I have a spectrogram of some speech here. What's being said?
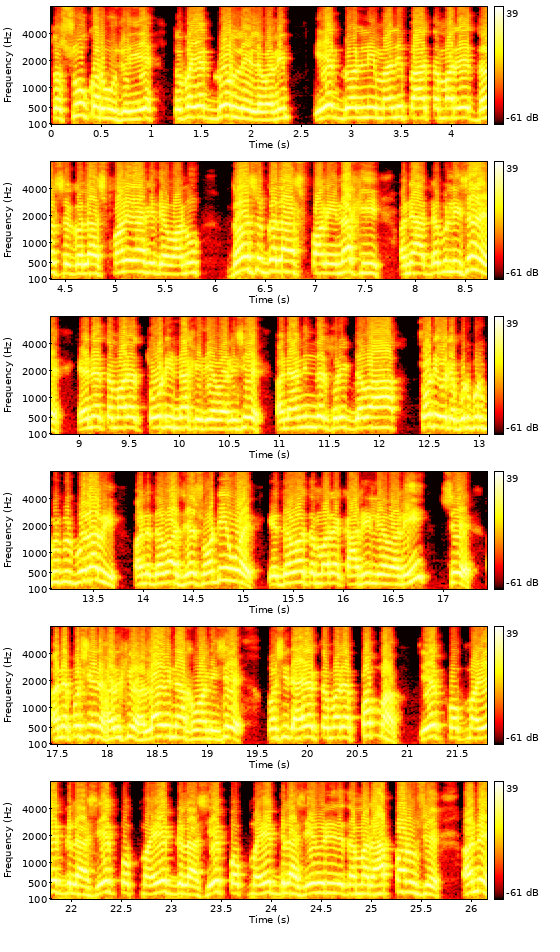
તો શું કરવું જોઈએ? તો ભાઈ એક ડોલ લઈ લેવાની. એક ડોલની માલિપા તમારે દસ ગ્લાસ પાણી રાખી દેવાનું. દસ ગ્લાસ પાણી નાખી અને આ ડબલી છે એને તમારે તોડી નાખી દેવાની છે. અને આની અંદર થોડીક દવા છોટી એટલે બુરબુર બુરબુર બોલાવી અને દવા જે છોટી હોય એ દવા તમારે કાઢી લેવાની છે. અને પછી એને હરખી હલાવી નાખવાની છે. પછી ડાયરેક્ટ તમારે પપમાં એક પપમાં એક ગ્લાસ, એક પપમાં એક ગ્લાસ, એક પપમાં એક ગ્લાસ એવી રીતે તમારે આપવાનું છે. અને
